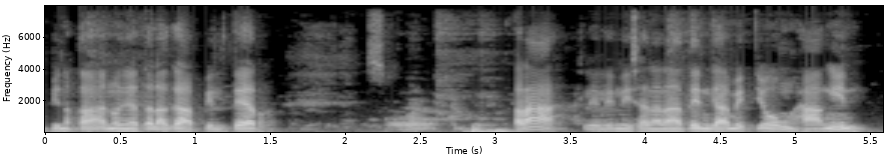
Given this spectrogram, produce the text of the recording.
pinakaano niya talaga, filter. So, tara, lilinisan na natin gamit yung hangin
